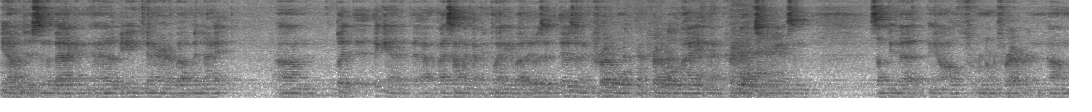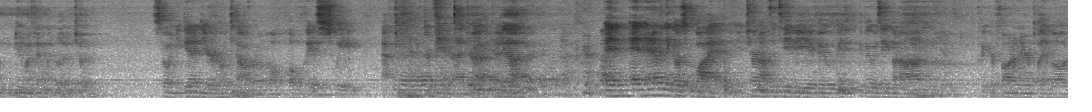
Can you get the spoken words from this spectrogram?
you know, just in the back and, and ended up eating dinner at about midnight. Um, but again, I, I sound like I'm complaining about it. It was a, it was an incredible, incredible night and an incredible experience and something that you know I'll remember forever. And um, me and my family really enjoyed. So when you get into your hotel room, ho- hopefully it's sweet after, after being in that draft pick. Yeah, And, and, and everything goes quiet. You turn off the TV if it, was- if it was even on. You put your phone in airplane mode.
